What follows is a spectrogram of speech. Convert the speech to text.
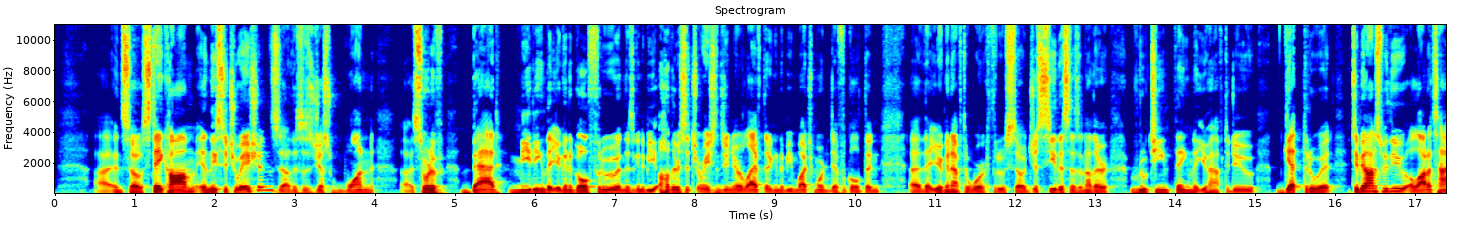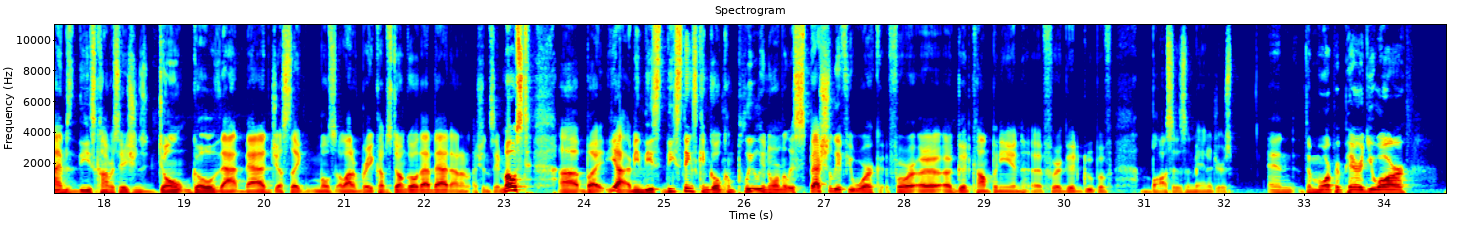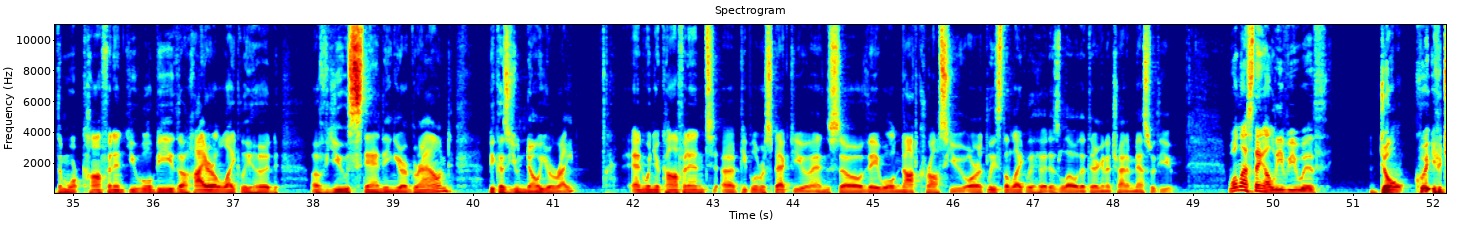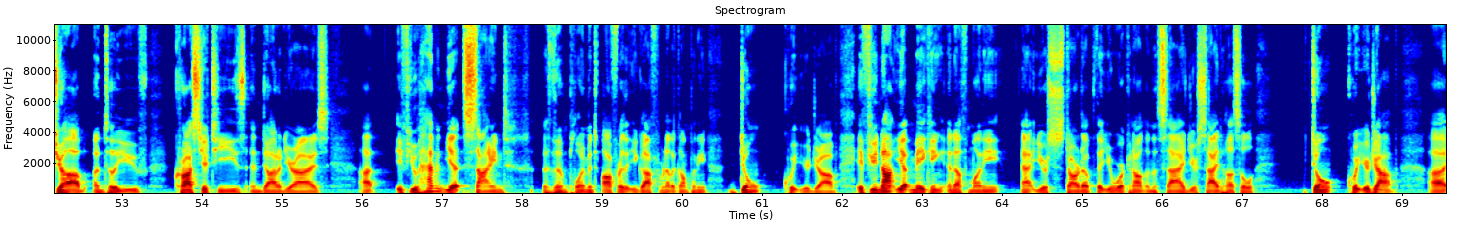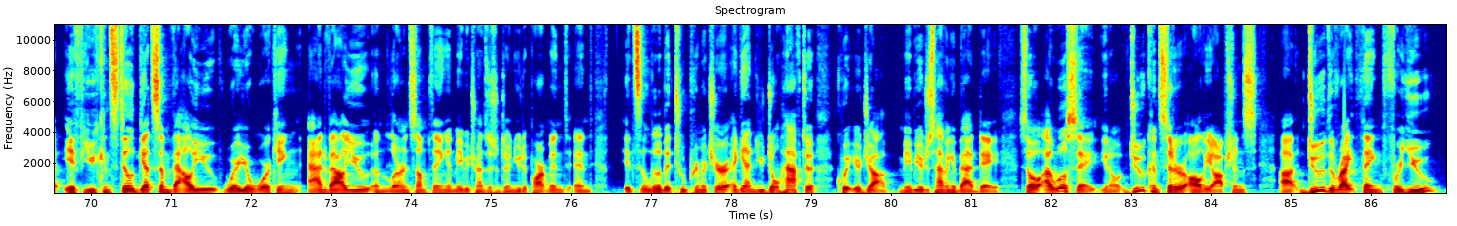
Uh, and so stay calm in these situations. Uh, this is just one uh, sort of bad meeting that you're going to go through, and there's going to be other situations in your life that are going to be much more difficult than uh, that you're going to have to work through. So just see this as another routine thing that you have to do. Get through it. To be honest with you, a lot of times these conversations don't go that bad. Just like most, a lot of breakups don't go that bad. I don't. I shouldn't say most, uh, but yeah, I mean these these things can go completely normal, especially if you work for a, a good company and uh, for a good group of bosses and managers. And the more prepared you are, the more confident you will be, the higher likelihood of you standing your ground because you know you're right. And when you're confident, uh, people respect you, and so they will not cross you, or at least the likelihood is low that they're going to try to mess with you. One last thing I'll leave you with don't quit your job until you've crossed your T's and dotted your I's. Uh, if you haven't yet signed the employment offer that you got from another company, don't quit your job. If you're not yet making enough money at your startup that you're working on on the side, your side hustle, don't quit your job. Uh, if you can still get some value where you're working, add value and learn something and maybe transition to a new department and it's a little bit too premature. Again, you don't have to quit your job. Maybe you're just having a bad day. So I will say, you know, do consider all the options. Uh, do the right thing for you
